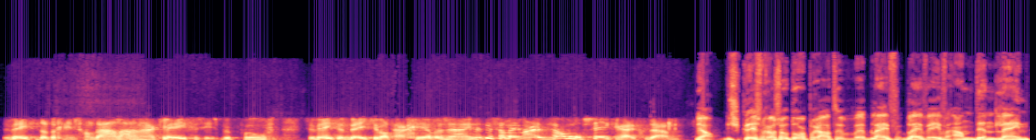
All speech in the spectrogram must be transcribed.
weet dat er geen schandalen aan haar kleven. Ze is beproefd. Ze weet een beetje wat haar grillen zijn. Het is, alleen maar, het is allemaal op zekerheid gedaan. Ja, dus Chris, we gaan zo doorpraten. We blijven, blijven even aan den lijn.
